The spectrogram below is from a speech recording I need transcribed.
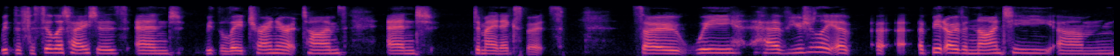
with the facilitators and with the lead trainer at times, and domain experts. So we have usually a, a, a bit over 90 um,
